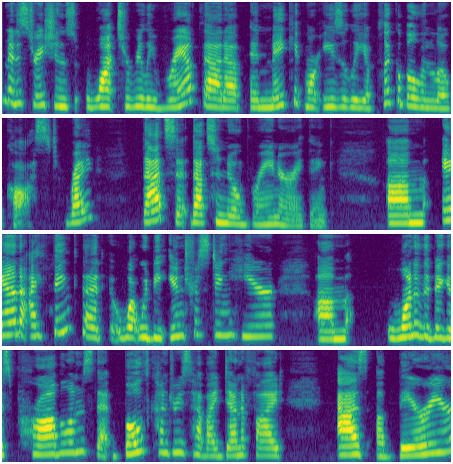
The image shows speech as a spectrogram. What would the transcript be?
administrations want to really ramp that up and make it more easily applicable and low cost, right? That's a, that's a no-brainer, I think. Um, and I think that what would be interesting here, um, one of the biggest problems that both countries have identified as a barrier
